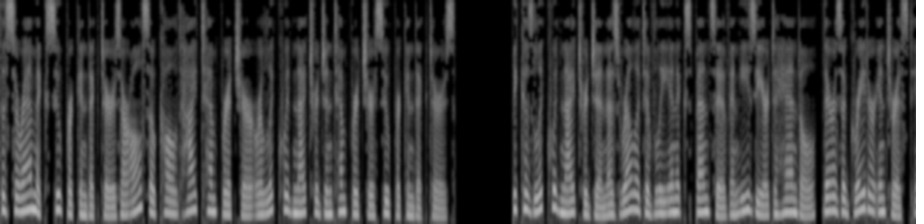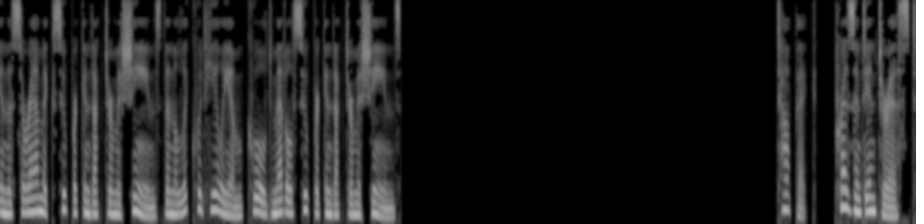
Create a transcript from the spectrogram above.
The ceramic superconductors are also called high-temperature or liquid nitrogen temperature superconductors. Because liquid nitrogen is relatively inexpensive and easier to handle, there is a greater interest in the ceramic superconductor machines than the liquid helium-cooled metal superconductor machines. Present interest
